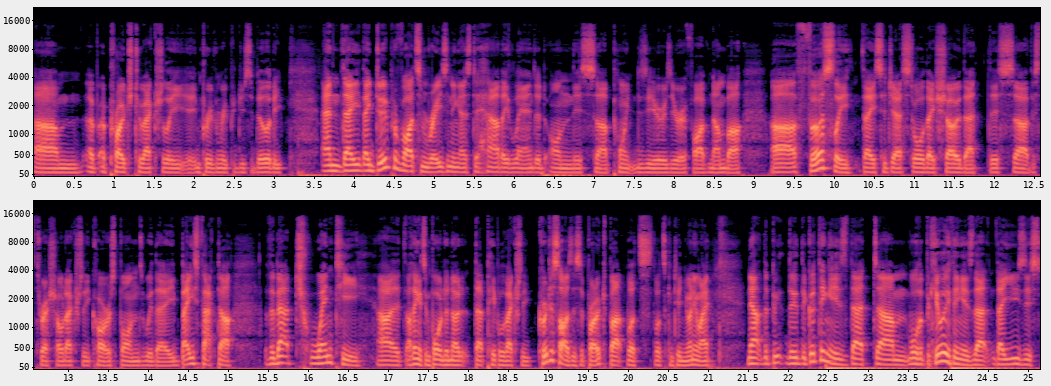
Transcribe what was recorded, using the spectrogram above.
um, a- approach to actually improving reproducibility. And they, they do provide some reasoning as to how they landed on this uh, 0.005 number. Uh, firstly, they suggest or they show that this uh, this threshold actually corresponds with a Bayes factor of about 20. Uh, I think it's important to note that people have actually criticized this approach, but let's let's continue anyway. Now, the, the, the good thing is that, um, well, the peculiar thing is that they use this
